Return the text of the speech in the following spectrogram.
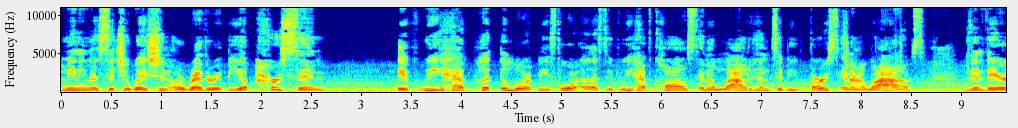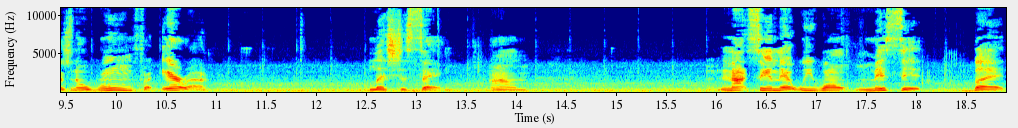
meaning a situation, or whether it be a person. If we have put the Lord before us, if we have caused and allowed Him to be first in our lives, then there's no room for error. Let's just say. Um, not saying that we won't miss it, but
